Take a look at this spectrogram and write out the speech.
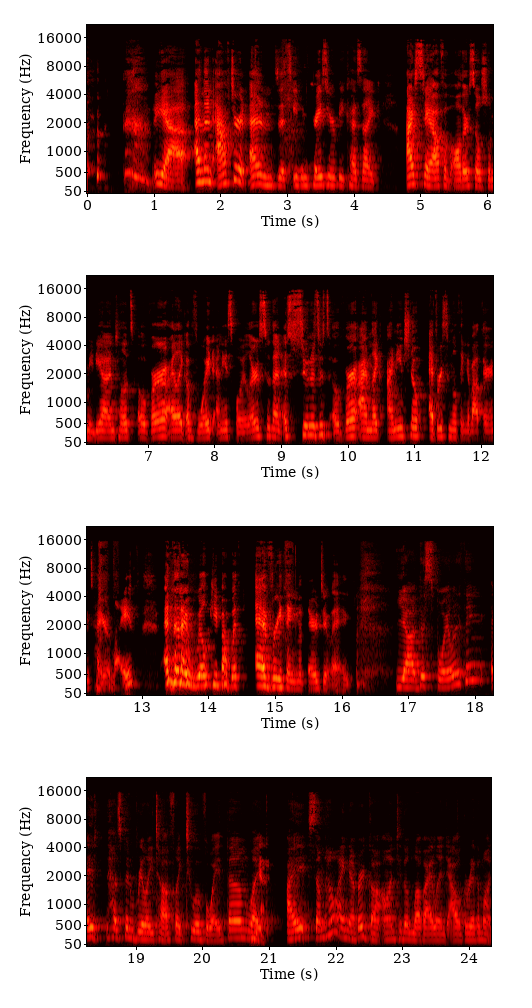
yeah. And then after it ends, it's even crazier because like I stay off of all their social media until it's over. I like avoid any spoilers. So then as soon as it's over, I'm like, I need to know every single thing about their entire life. And then I will keep up with everything that they're doing. Yeah, the spoiler thing, it has been really tough, like to avoid them. Like Yeah. I somehow I never got onto the Love Island algorithm on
